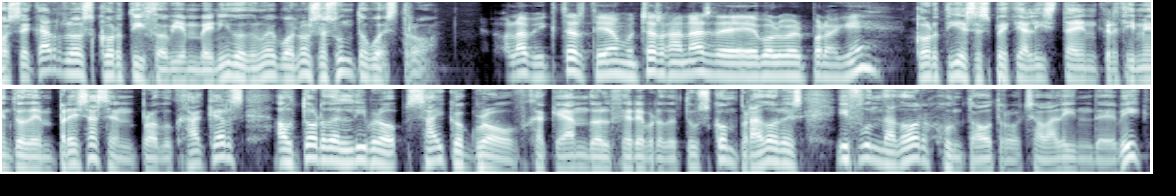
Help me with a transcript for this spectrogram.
José Carlos Cortizo, bienvenido de nuevo a No Asunto Vuestro. Hola Víctor, tío, muchas ganas de volver por aquí. Corti es especialista en crecimiento de empresas en Product Hackers, autor del libro Psycho Growth, hackeando el cerebro de tus compradores y fundador, junto a otro chavalín de Vic,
